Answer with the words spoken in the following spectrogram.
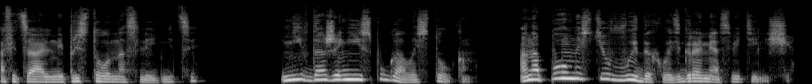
официальной престолонаследницы? Нив даже не испугалась толком. Она полностью выдохлась, громя святилище.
